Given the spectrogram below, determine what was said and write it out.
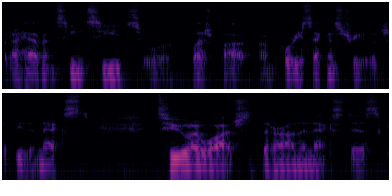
but I haven't seen Seeds or flesh pot on 42nd Street, which will be the next two I watched that are on the next disc.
